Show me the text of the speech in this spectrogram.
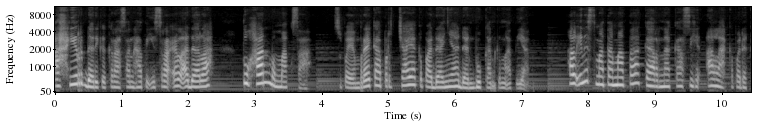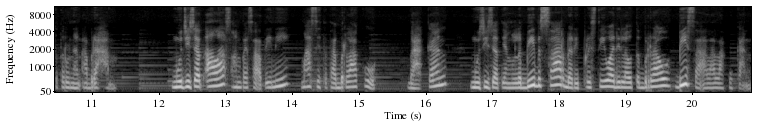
Akhir dari kekerasan hati Israel adalah Tuhan memaksa supaya mereka percaya kepadanya dan bukan kematian. Hal ini semata-mata karena kasih Allah kepada keturunan Abraham. Mujizat Allah sampai saat ini masih tetap berlaku. Bahkan mujizat yang lebih besar dari peristiwa di Laut Teberau bisa Allah lakukan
